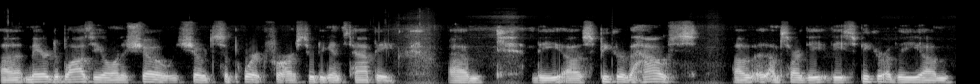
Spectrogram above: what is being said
Uh, Mayor De Blasio on a show showed support for our suit against Happy. Um, the uh, Speaker of the House, I'm sorry, the, the Speaker of the um,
